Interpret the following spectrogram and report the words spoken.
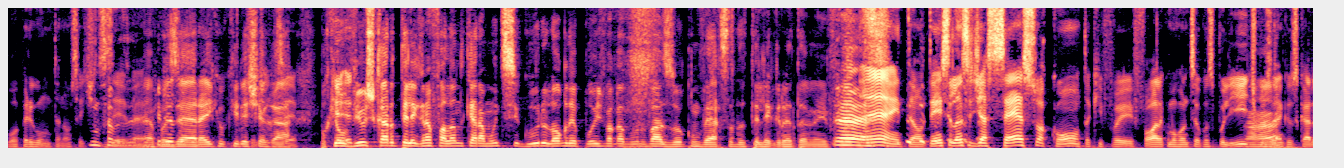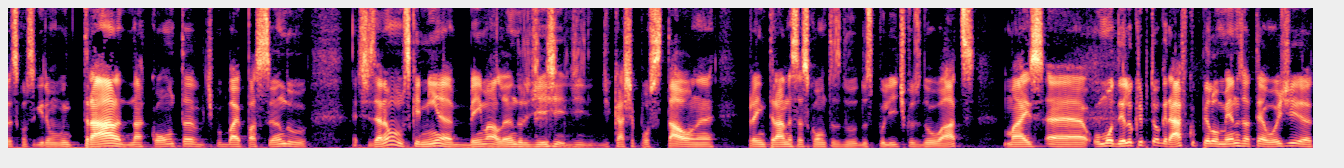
Boa pergunta, não sei te Não dizer. É, velho. queria pois é, era aí que eu queria chegar. Porque eu vi os caras do Telegram falando que era muito seguro e logo depois o vagabundo vazou a conversa do Telegram também. Foi. É. É, então, tem esse lance de acesso à conta que foi foda, como aconteceu com os políticos, né? Que os caras conseguiram entrar na conta, tipo, bypassando. Eles fizeram um esqueminha bem malandro de, de, de caixa postal, né? Pra entrar nessas contas do- dos políticos do Whats. Mas é, o modelo criptográfico, pelo menos até hoje, é-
